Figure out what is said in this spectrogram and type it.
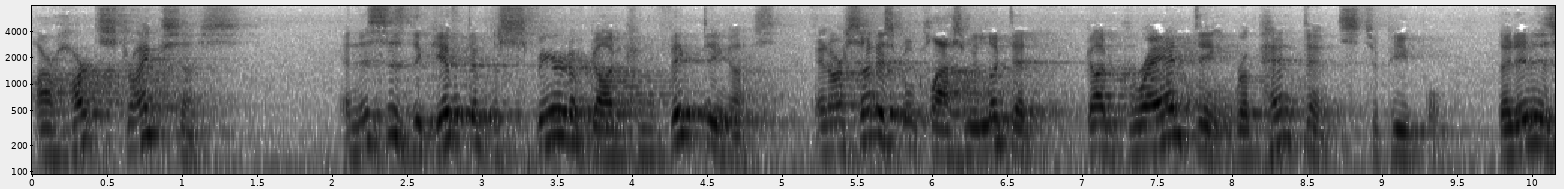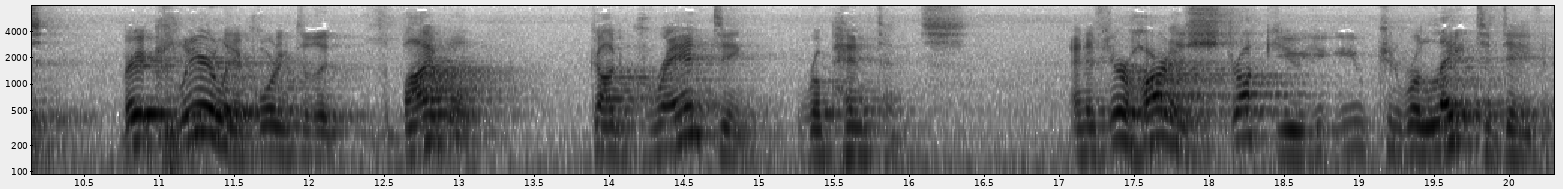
our heart strikes us. And this is the gift of the Spirit of God convicting us. In our Sunday school class, we looked at God granting repentance to people, that it is very clearly, according to the, the Bible, God granting repentance. And if your heart has struck you, you, you can relate to David.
